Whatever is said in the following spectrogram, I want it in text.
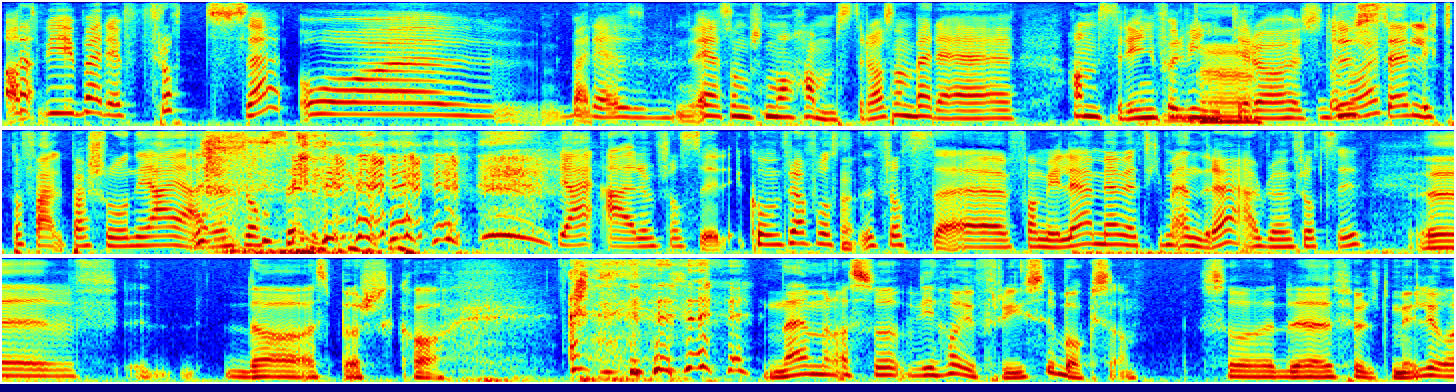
At vi bare fråtser og eh, bare er som små hamstere som bare hamstrer inn for vinter og høst Du og vår. ser litt på feil person. Jeg er en fråtser. jeg er en fråtser. Kommer fra fråts- fråtsefamilie, men jeg vet ikke med Endre. Er du en fråtser? Eh, da spørs hva. Nei, men altså, vi har jo frysebokser. Så det er fullt mulig å,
